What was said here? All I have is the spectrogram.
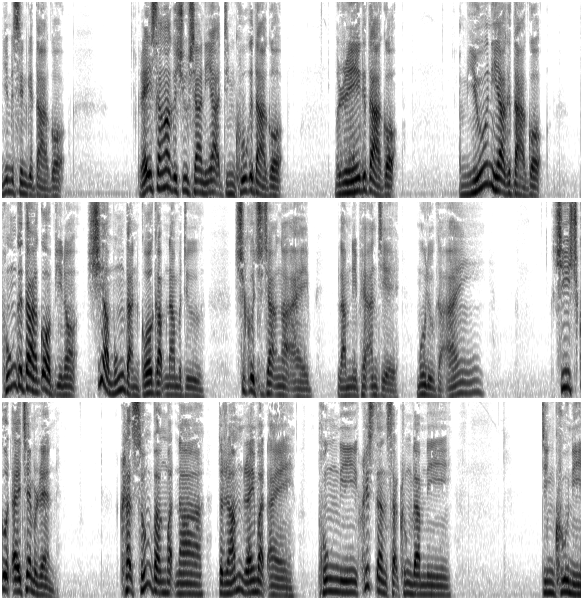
မြင့်မစင်ကတာကိုဂရိဆန်ငါကရှူရှာနီယတင်ခုကတာကိုမရေကတာကိုအမျိုးနီယကတာကိုဖုန်ကတာကိုပြီနော်ရှီယမုန်တန်ကိုကပ်နာမတူရှိကုချချငါအိုင်လမ်နိဖဲအန်ကျေမူလူကအိုင်ရှိစကုတ်အိုင်ချမရန်ခရတ်ဆုံဘန်မတ်နာတရမ်ရိုင်းမတ်အိုင်ဖုန်နီခရစ်စတန်စခရုံလမ်နီ တင်ခုနီ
